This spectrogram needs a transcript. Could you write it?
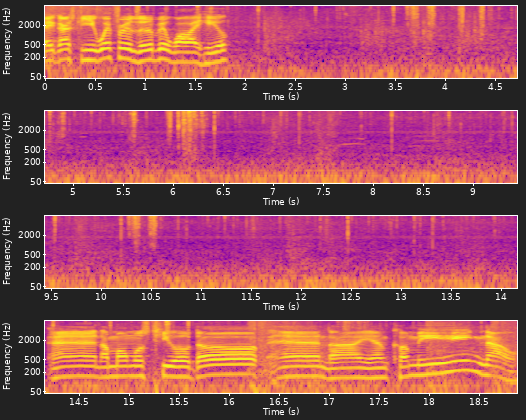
Hey guys, can you wait for a little bit while I heal? And I'm almost healed up and I am coming now.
